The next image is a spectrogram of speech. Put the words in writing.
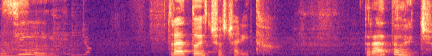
Sí, yo... Trato hecho, Charito. Trato hecho.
